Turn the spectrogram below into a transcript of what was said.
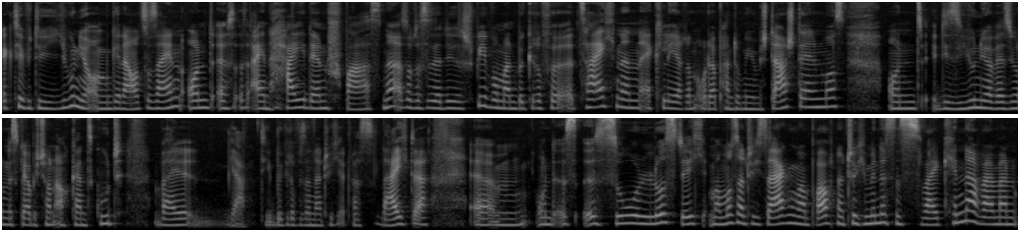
Activity Junior, um genau zu sein. Und es ist ein Heidenspaß. Ne? Also das ist ja dieses Spiel, wo man Begriffe äh, zeichnen, erklären oder pantomimisch darstellen muss. Und diese Junior-Version ist, glaube ich, schon auch ganz gut, weil ja, die Begriffe sind natürlich etwas leichter. Ähm, und es ist so lustig. Man muss natürlich sagen, man braucht natürlich mindestens zwei Kinder, weil man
